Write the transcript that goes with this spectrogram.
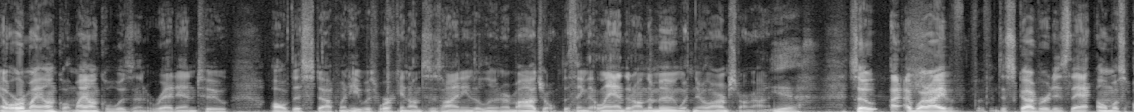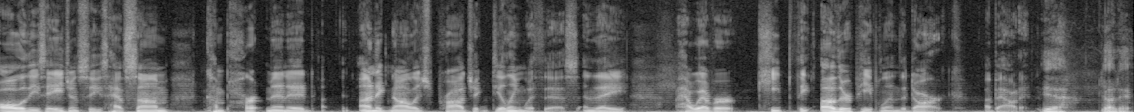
Or my uncle. My uncle was in- read into all this stuff when he was working on designing the lunar module, the thing that landed on the moon with Neil Armstrong on it. Yeah. So I, what I've discovered is that almost all of these agencies have some compartmented, unacknowledged project dealing with this, and they, however, keep the other people in the dark about it. Yeah. Got it.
